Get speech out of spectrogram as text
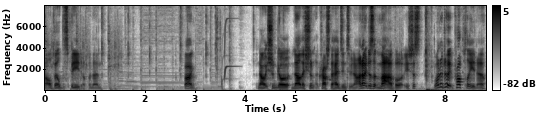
That'll build the speed up, and then... Bang. Now it shouldn't go. Now they shouldn't crash their heads into it. Now I know it doesn't matter, but it's just want to do it properly, you know.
